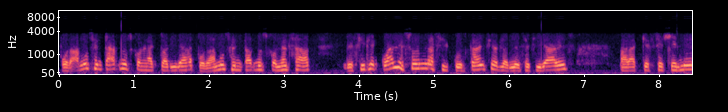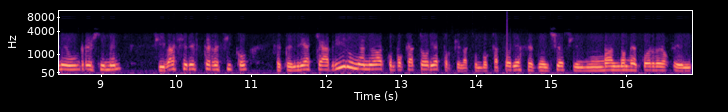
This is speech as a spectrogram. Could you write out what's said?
podamos sentarnos con la actualidad, podamos sentarnos con el SAT, decirle cuáles son las circunstancias, las necesidades para que se genere un régimen si va a ser este reciclo, se tendría que abrir una nueva convocatoria porque la convocatoria se venció, si mal no me acuerdo, en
